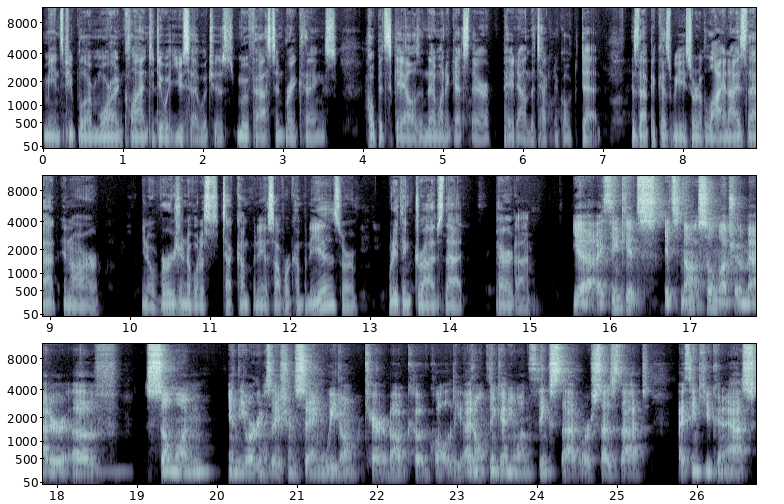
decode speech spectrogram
means people are more inclined to do what you said, which is move fast and break things, hope it scales, and then when it gets there, pay down the technical debt. Is that because we sort of lionize that in our, you know, version of what a tech company, a software company is, or what do you think drives that paradigm? Yeah, I think it's it's not so much a matter of someone in the organization saying we don't care about code quality. I don't think anyone thinks that or says that. I think you can ask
